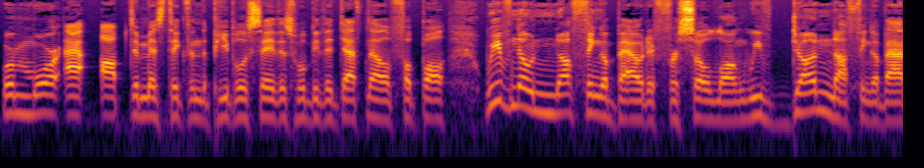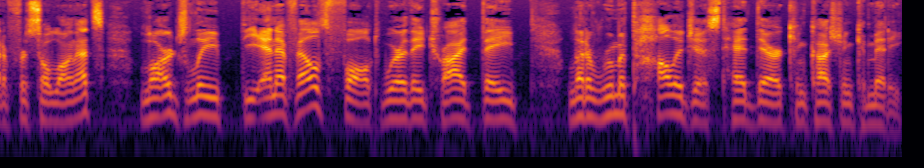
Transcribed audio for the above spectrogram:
or more a- optimistic than the people who say this will be the death knell of football. We've known nothing about it for so long. We've done nothing about it for so long. That's largely the NFL's fault, where they tried, they let a rheumatologist head their concussion committee.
